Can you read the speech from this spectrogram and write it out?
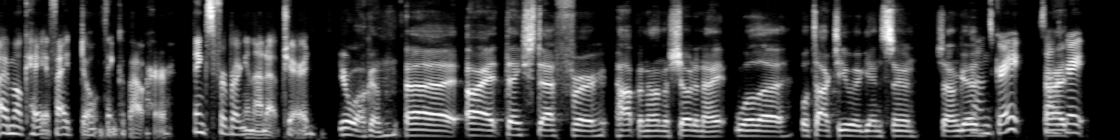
I'm okay if I don't think about her. Thanks for bringing that up, Jared. You're welcome. Uh, all right, thanks, Steph, for hopping on the show tonight. We'll uh, we'll talk to you again soon. Sound good? Sounds great. Sounds right. great.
